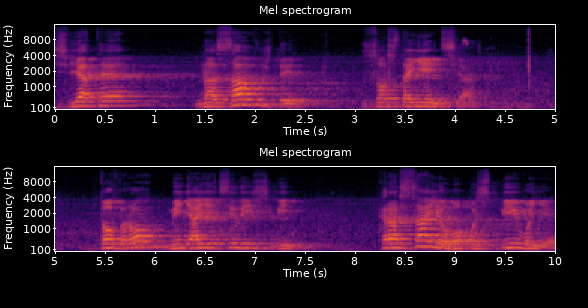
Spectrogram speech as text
Святе назавжди зостається. Добро міняє цілий світ, краса його оспівує.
